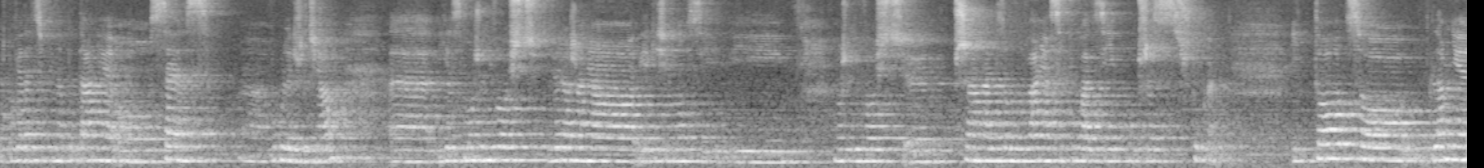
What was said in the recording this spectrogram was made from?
odpowiadać sobie na pytanie o sens e, w ogóle życia, e, jest możliwość wyrażania jakichś emocji i możliwość e, przeanalizowywania sytuacji poprzez sztukę. I to, co dla mnie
